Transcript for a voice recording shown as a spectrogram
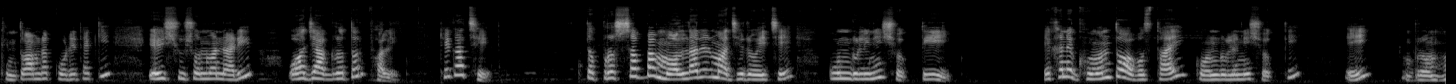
কিন্তু আমরা করে থাকি এই সুষমা নারী অজাগ্রতর ফলে। ঠিক আছে? তো প্রস্রাব বা মলদারের মাঝে রয়েছে কুণ্ডলিনী শক্তি। এখানে ঘুমন্ত অবস্থায় কুণ্ডলিনী শক্তি এই ব্রহ্ম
